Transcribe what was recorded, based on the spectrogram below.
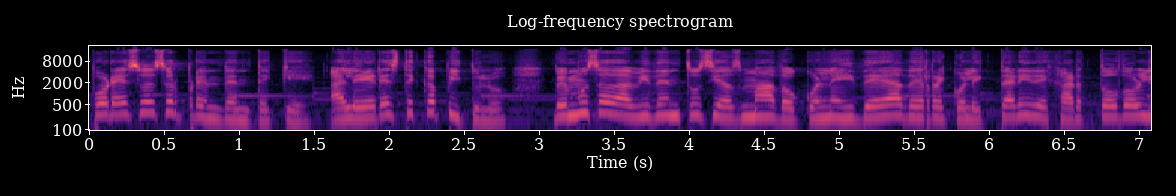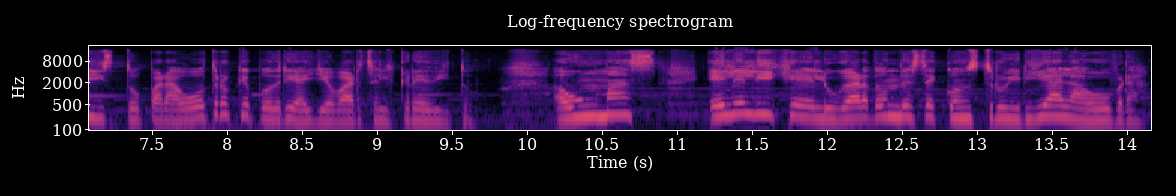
Por eso es sorprendente que, al leer este capítulo, vemos a David entusiasmado con la idea de recolectar y dejar todo listo para otro que podría llevarse el crédito. Aún más, él elige el lugar donde se construiría la obra,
